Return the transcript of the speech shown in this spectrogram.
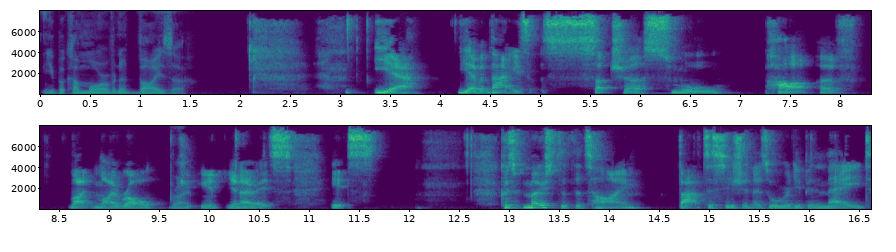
you become more of an advisor? Yeah. Yeah. But that is such a small part of like my role. Right. You, you know, it's, it's because most of the time that decision has already been made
